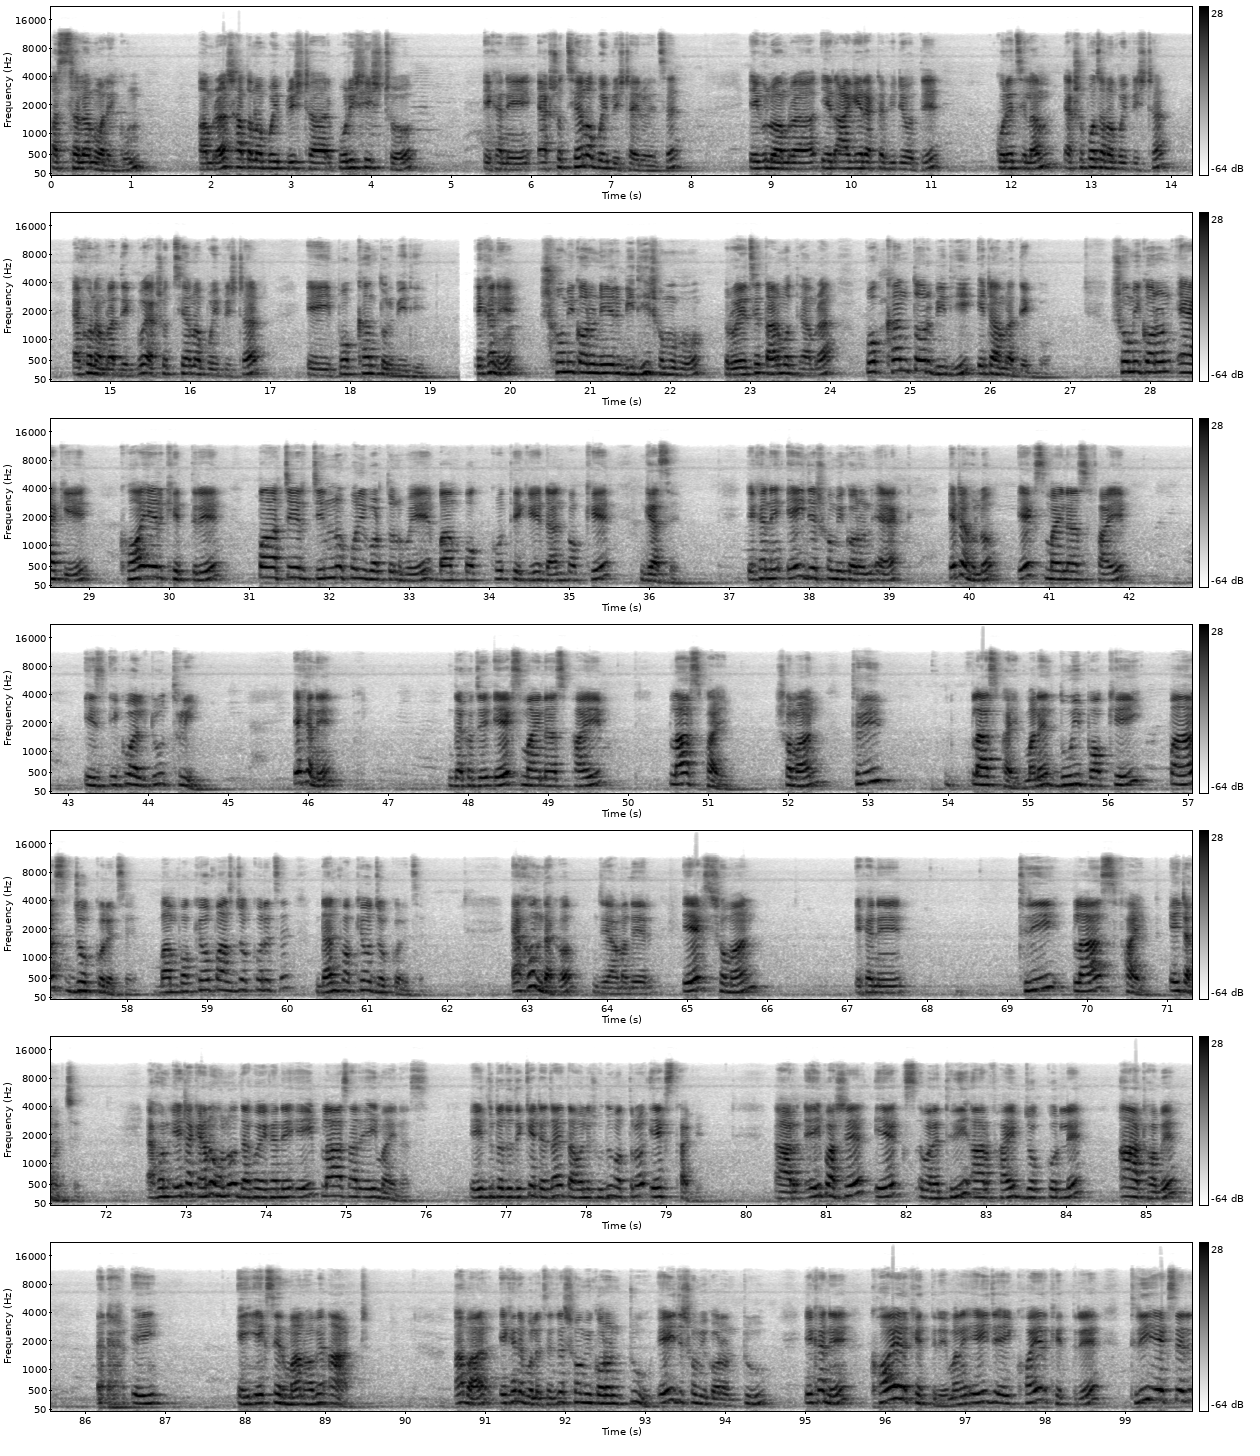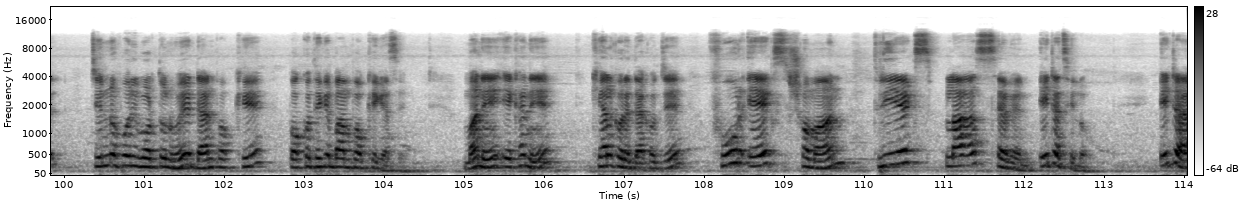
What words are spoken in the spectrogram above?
আসসালামু আলাইকুম। আমরা সাতানব্বই পৃষ্ঠার পরিশিষ্ট এখানে একশো ছিয়ানব্বই পৃষ্ঠায় রয়েছে। এগুলো আমরা এর আগের একটা ভিডিওতে করেছিলাম একশো পঁচানব্বই পৃষ্ঠা। এখন আমরা দেখব একশো ছিয়ানব্বই পৃষ্ঠার এই পক্ষান্তর বিধি। এখানে সমীকরণের বিধি সমূহ রয়েছে, তার মধ্যে আমরা পক্ষান্তর বিধি, এটা আমরা দেখব। সমীকরণ একে ক্ষয়ের ক্ষেত্রে পাঁচের চিহ্ন পরিবর্তন হয়ে বাম পক্ষ থেকে ডান পক্ষে গেছে। এখানে এই যে সমীকরণ এক, এটা হলো X minus five is equal to three এখানে দেখো যে X minus five plus five সমান থ্রি প্লাস ফাইভ মানে দুই পক্ষেই পাঁচ যোগ করেছে। বাম পক্ষেও পাঁচ যোগ করেছে, ডান পক্ষেও যোগ করেছে। এখন দেখো যে আমাদের এক্স সমান এখানে থ্রি প্লাস ফাইভ এইটা হচ্ছে। এখন এটা কেন হলো? দেখো এখানে এই প্লাস আর এই মাইনাস এই দুটো যদি কেটে যায়, তাহলে শুধুমাত্র এক্স থাকে। আর এই পাশে এক্স মানে থ্রি আর ফাইভ যোগ করলে আট হবে। এই এই এক্সের মান হবে আট। আবার এখানে বলেছে যে সমীকরণ টু এই যে সমীকরণ টু এখানে ক্ষয়ের ক্ষেত্রে মানে এই যে এই ক্ষয়ের ক্ষেত্রে থ্রি এক্সের চিহ্ন পরিবর্তন হয়ে ডান পক্ষে, পক্ষ থেকে বাম পক্ষে গেছে। মানে এখানে খেয়াল করে দেখো যে ফোর এক্স সমান থ্রি এক্স প্লাস সেভেন এটা ছিল। এটা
